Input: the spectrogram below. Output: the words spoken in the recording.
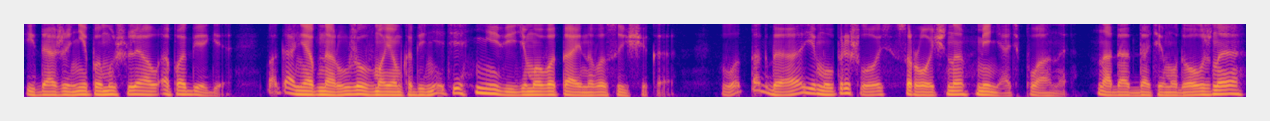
и даже не помышлял о побеге, пока не обнаружил в моем кабинете невидимого тайного сыщика. Вот тогда ему пришлось срочно менять планы. Надо отдать ему должное,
